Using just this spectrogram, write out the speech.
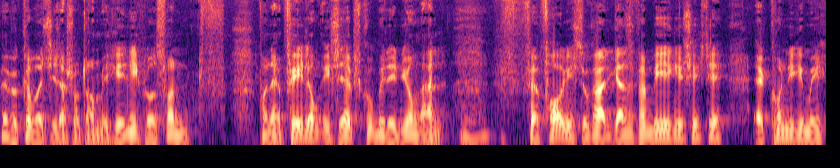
Wer bekümmert sich da schon drum? Ich gehe nicht bloß von, von Empfehlung, ich selbst gucke mir den Jungen an. Mhm. Verfolge ich sogar die ganze Familiengeschichte, erkundige mich,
